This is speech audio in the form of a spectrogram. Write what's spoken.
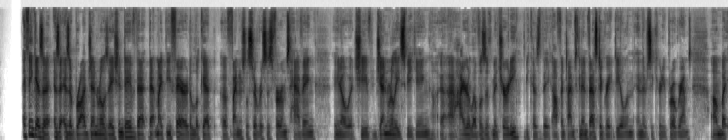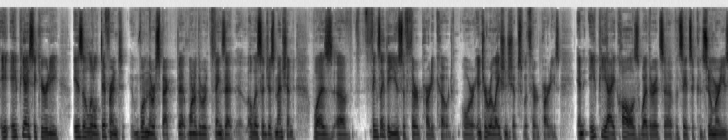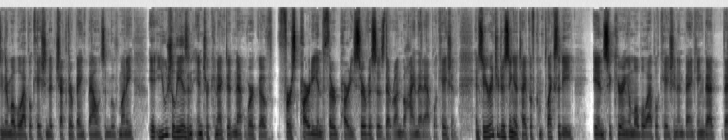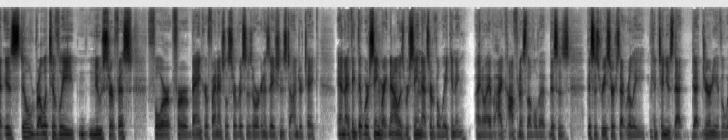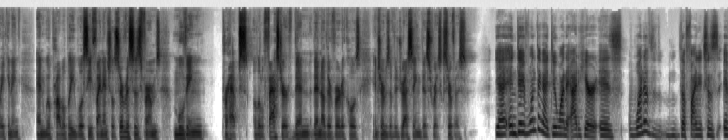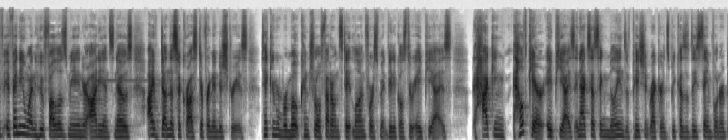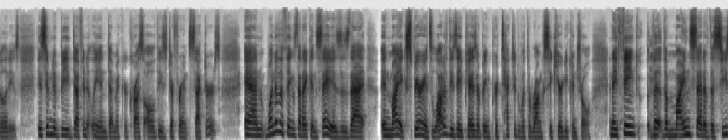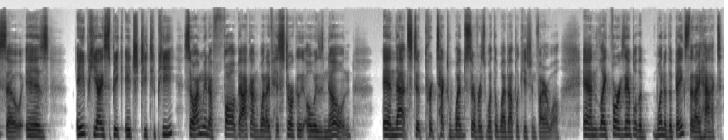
I think as a, as a, as a broad generalization, Dave, that that might be fair to look at uh, financial services firms having you know achieved generally speaking uh, uh higher levels of maturity because they oftentimes can invest a great deal in, in their security programs. Um, but a- API security is a little different from the respect that one of the things that Alissa just mentioned was uh, things like the use of third party code or interrelationships with third parties. And API calls, whether it's a, let's say it's a consumer using their mobile application to check their bank balance and move money, it usually is an interconnected network of first party and third party services that run behind that application. And so you're introducing a type of complexity in securing a mobile application and banking that that is still relatively new surface for for bank or financial services organizations to undertake. And I think that we're seeing right now is we're seeing that sort of awakening. I know I have a high confidence level that this is this is research that really continues that that journey of awakening. And we'll probably we'll see financial services firms moving perhaps a little faster than than other verticals in terms of addressing this risk surface. Yeah, and Dave, one thing I do want to add here is one of the findings is if, if anyone who follows me in your audience knows, I've done this across different industries, taking remote control federal and state law enforcement vehicles through APIs hacking healthcare APIs and accessing millions of patient records because of these same vulnerabilities. They seem to be definitely endemic across all of these different sectors. And one of the things that I can say is, is that in my experience, a lot of these APIs are being protected with the wrong security control. And I think hmm. the, the mindset of the CISO is API speak HTTP. So I'm going to fall back on what I've historically always known and that's to protect web servers with a web application firewall. And like for example, the one of the banks that I hacked,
